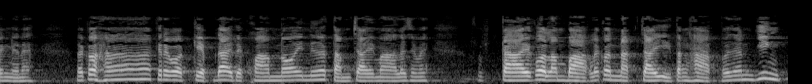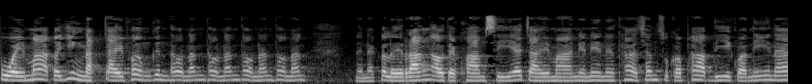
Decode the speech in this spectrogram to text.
งเนี่ยนะแล้วก็หาเรียกว่าเก็บได้แต่ความน้อยเนื้อต่ำใจมาแล้วใช่ไหมกายก็ลำบากแล้วก็หนักใจอีกต่างหาก เพราะฉะนั้นยิ่งป่วยมากก็ยิ่งหนักใจเพิ่มขึ้นเท่านั้นเท่านั้นเท่านั้นเท่านั้น เนี่ยนะก็เลยรั้งเอาแต่ความเสียใจมาเนี่ยเนี่ยถ้าฉันสุขภาพดีกว่านี้นะ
